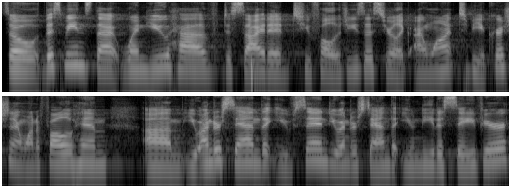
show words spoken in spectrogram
So, this means that when you have decided to follow Jesus, you're like, I want to be a Christian, I want to follow him. Um, you understand that you've sinned, you understand that you need a Savior,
